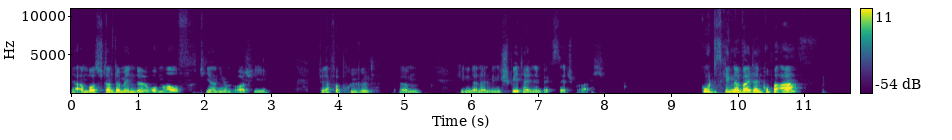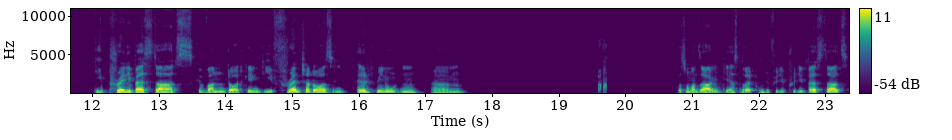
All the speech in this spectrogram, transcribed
der Amboss stand am Ende oben auf, Tiani und Orshi schwer verprügelt, ähm, gingen dann ein wenig später in den Backstage-Bereich. Gut, es ging dann weiter in Gruppe A. Die Pretty Bastards gewannen dort gegen die Frenchadors in 11 Minuten. Ähm, was soll man sagen? Die ersten drei Punkte für die Pretty Bastards.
